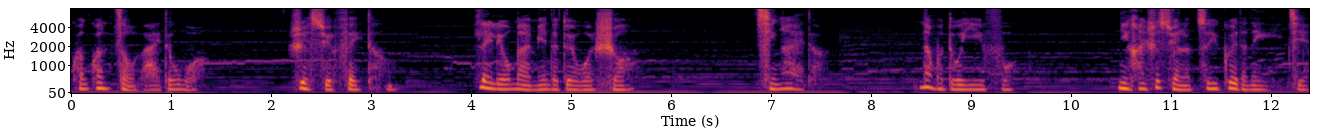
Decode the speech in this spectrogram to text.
款款走来的我，热血沸腾，泪流满面的对我说：“亲爱的，那么多衣服。”你还是选了最贵的那一件。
